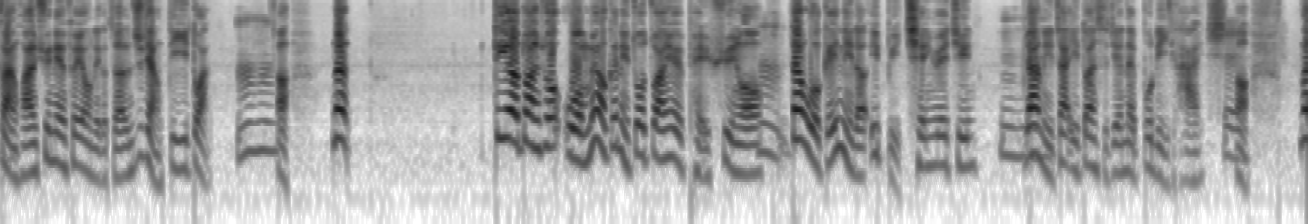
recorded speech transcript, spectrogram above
返还训练费用的一个责任，就讲第一段，嗯哼。啊，那。第二段说，我没有跟你做专业培训哦，嗯、但我给你了一笔签约金，嗯、让你在一段时间内不离开。是哦，那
